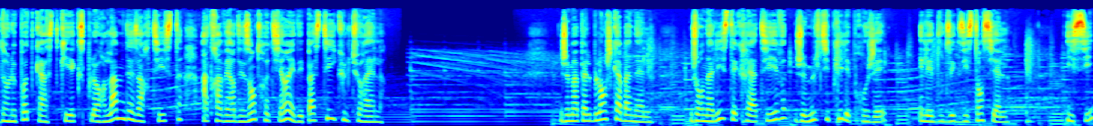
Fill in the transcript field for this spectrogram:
dans le podcast qui explore l'âme des artistes à travers des entretiens et des pastilles culturelles. Je m'appelle Blanche Cabanel. Journaliste et créative, je multiplie les projets et les doutes existentiels. Ici,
